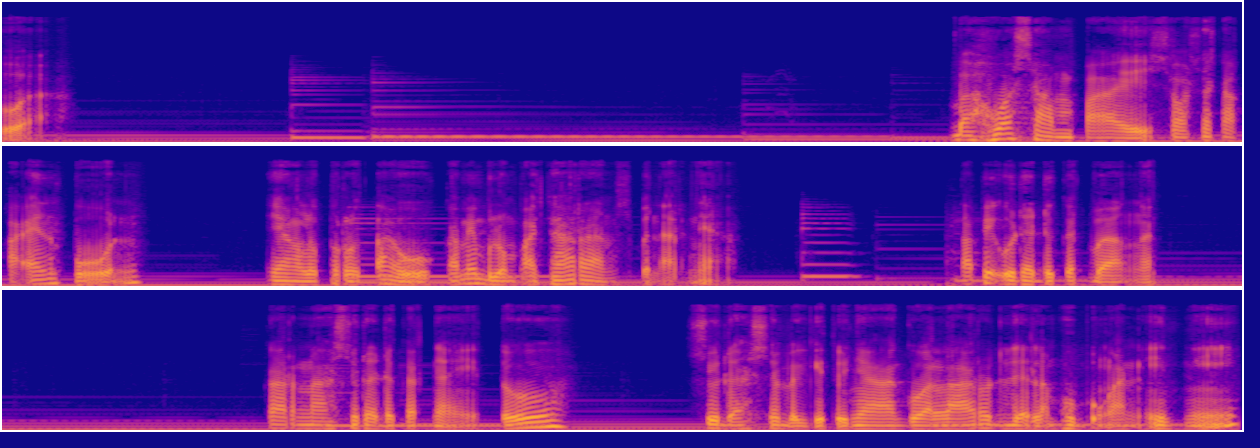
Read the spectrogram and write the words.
gue bahwa sampai selesai KKN pun yang lo perlu tahu kami belum pacaran sebenarnya tapi udah deket banget. Karena sudah deketnya itu sudah sebegitunya gue larut di dalam hubungan ini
